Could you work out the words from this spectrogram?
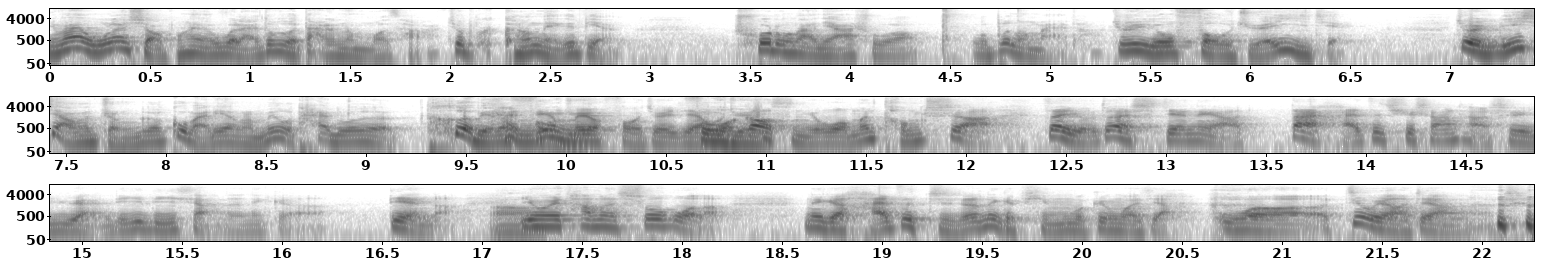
你发现无论小鹏还有蔚来都有大量的摩擦，就可能哪个点戳中大家说我不能买它，就是有否决意见。就是理想的整个购买链上没有太多的特别的肯定没有否决意见。我告诉你，我们同事啊，在有段时间内啊，带孩子去商场是远离理想的那个店的，啊因为他们说过了。那个孩子指着那个屏幕跟我讲，我就要这样的车，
